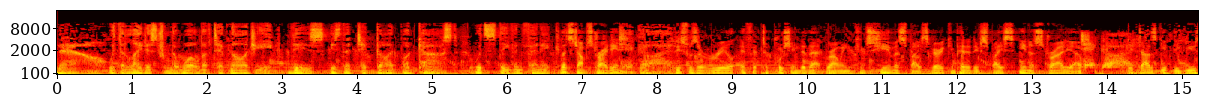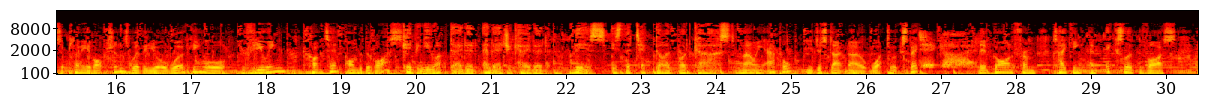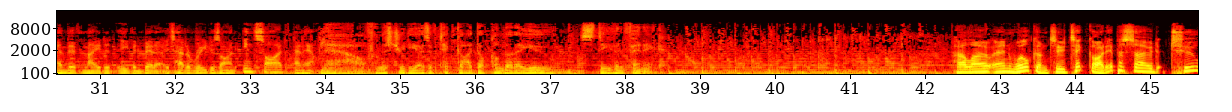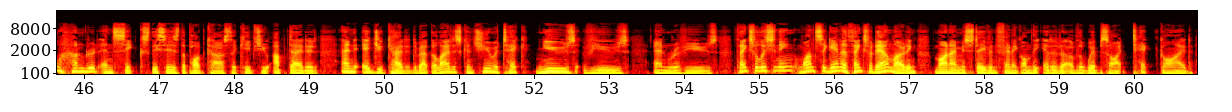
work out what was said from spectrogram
Now, with the latest from the world of technology, this is the Tech Guide Podcast with Stephen Fenech. Let's jump straight in. Tech Guide. This was a real effort to push into that growing consumer space, very competitive space in Australia. Tech Guide. It does give the user plenty of options, whether you're working or viewing content on the device. Keeping you updated and educated. This is the Tech Guide Podcast. Knowing Apple, you just don't know what to expect. Tech Guide. They've gone from taking an excellent device and they've made it even better. It's had a redesign inside and out. Now, from the studios of techguide.com.au, Stephen Fenech. Hello and welcome to Tech Guide episode 206. This is the podcast that keeps you updated and educated about the latest consumer tech news, views, and reviews. Thanks for listening once again and thanks for downloading. My name is Stephen Fenech. I'm the editor of the website techguide.com.au.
